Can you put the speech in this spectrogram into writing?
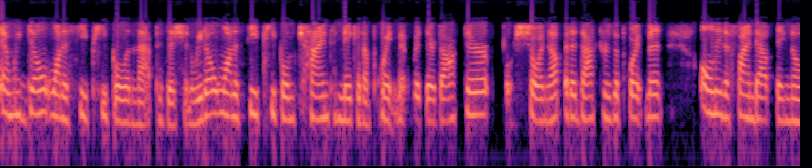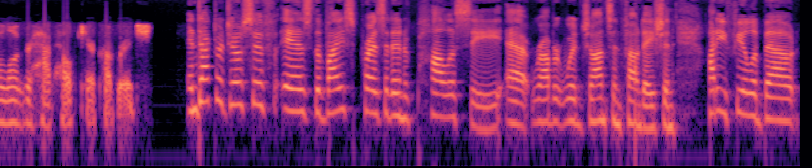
And we don't want to see people in that position. We don't want to see people trying to make an appointment with their doctor or showing up at a doctor's appointment only to find out they no longer have health care coverage. And Dr. Joseph, as the Vice President of Policy at Robert Wood Johnson Foundation, how do you feel about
